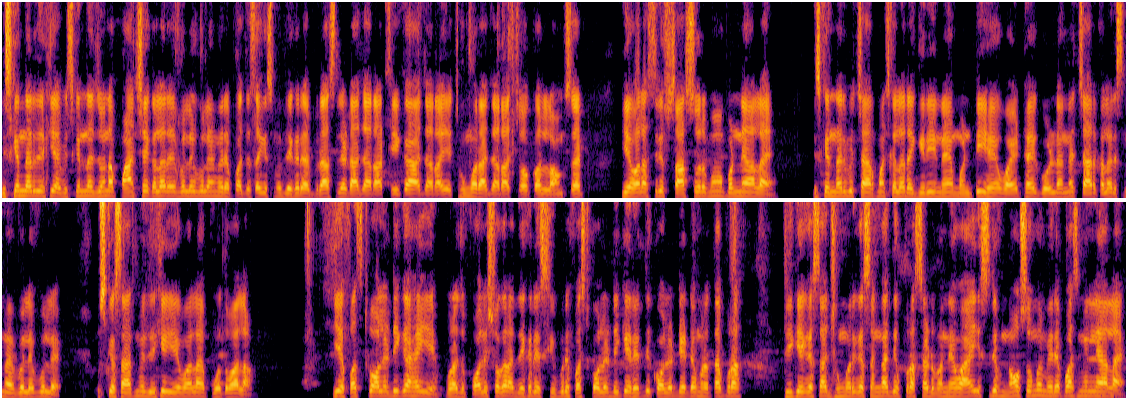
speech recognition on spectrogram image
इसके अंदर देखिए, अब इसके अंदर जो ना, पाँच छह कलर अवेलेबल है मेरे पास। जैसा कि इसमें देख रहे हैं ब्रासलेट आ जा रहा, टीका आ जा रहा है झूमर आ जा रहा, चौकर लॉन्ग सेट ये वाला सिर्फ़ सात सौ रुपये में पड़ने वाला है। इसके अंदर भी चार पाँच कलर है ग्रीन है, मंटी है व्हाइट है गोल्डन है, चार कलर इसमें अवेलेबल है। उसके साथ में देखिए, ये वाला पोत वाला, ये फ़र्स्ट क्वालिटी का है ये। पूरा जो पॉलिश वगैरह देख रहे हैं, इसकी पूरी फ़र्स्ट क्वालिटी की रहती क्वालिटी आइटम रहता है पूरा। टीके के साथ, झूमर के संगात, ये पूरा सेट बने हुआ है। ये सिर्फ़ नौ सौ में मेरे पास मिलने वाला है।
